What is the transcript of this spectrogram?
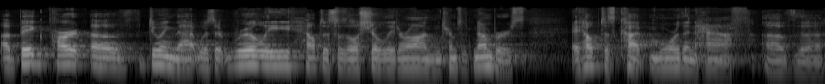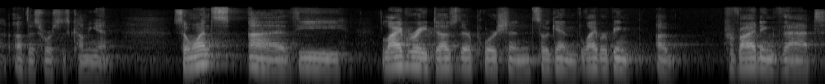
a big part of doing that was it really helped us, as I'll show later on, in terms of numbers, it helped us cut more than half of the, of the sources coming in. So once uh, the library does their portion, so again, library being, uh, providing that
